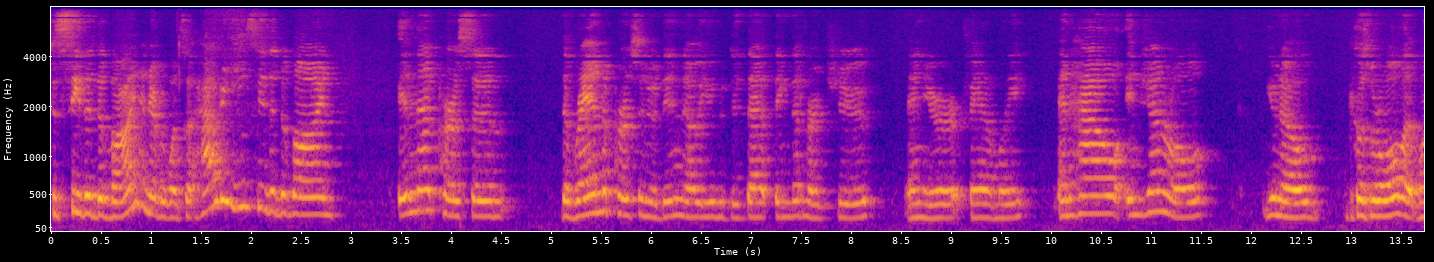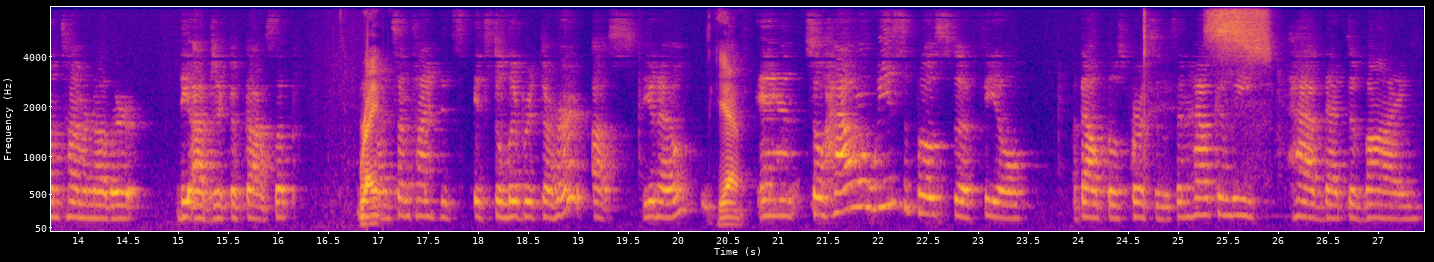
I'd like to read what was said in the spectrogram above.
to see the divine in everyone. So how do you see the divine in that person, the random person who didn't know you, who did that thing that hurt you and your family, and how in general, you know, because we're all at one time or another the object of gossip. Right. Know, and sometimes it's it's deliberate to hurt us, you know? Yeah. And so how are we supposed to feel about those persons and how can we have that divine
